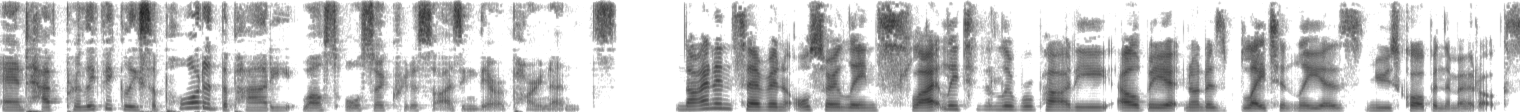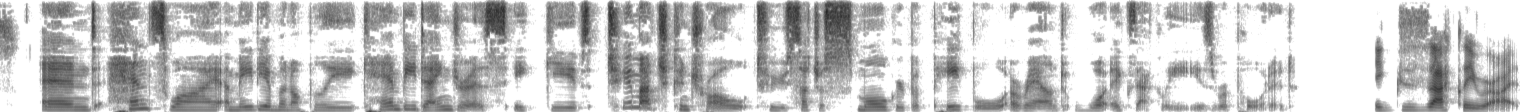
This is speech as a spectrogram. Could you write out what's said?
and have prolifically supported the party whilst also criticising their opponents. 9 and 7 also lean slightly to the Liberal Party, albeit not as blatantly as News Corp and the Murdochs. And hence why a media monopoly can be dangerous. It gives too much control to such a small group of people around what exactly is reported. Exactly right.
